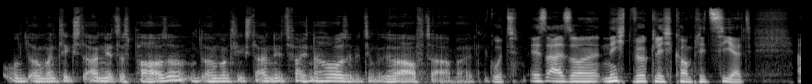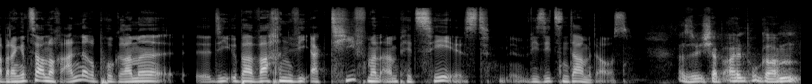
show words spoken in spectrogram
Und irgendwann klickst du an, jetzt ist Pause. Und irgendwann klickst du an, jetzt fahre ich nach Hause, beziehungsweise hör auf zu arbeiten. Gut, ist also nicht wirklich kompliziert. Aber dann gibt es ja auch noch andere Programme, die überwachen, wie aktiv man am PC ist. Wie sieht's denn damit aus? Also ich habe ein Programm,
